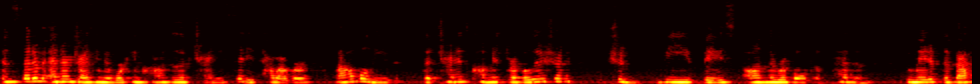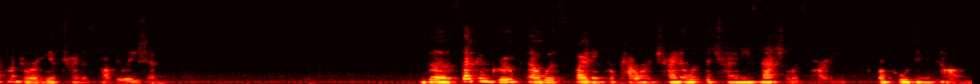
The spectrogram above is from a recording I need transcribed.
Instead of energizing the working classes of Chinese cities, however, Mao believed that China's Communist Revolution should be based on the revolt of peasants, who made up the vast majority of China's population. The second group that was fighting for power in China was the Chinese Nationalist Party, or Kuomintang,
